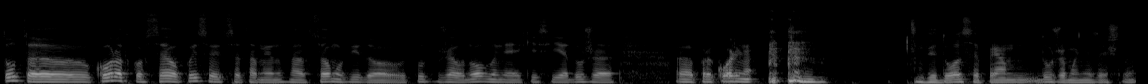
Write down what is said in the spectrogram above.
Тут е, коротко все описується, там, я не знаю, в цьому відео. Тут вже оновлення якісь є, дуже е, прикольні відоси, прям дуже мені зайшли.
